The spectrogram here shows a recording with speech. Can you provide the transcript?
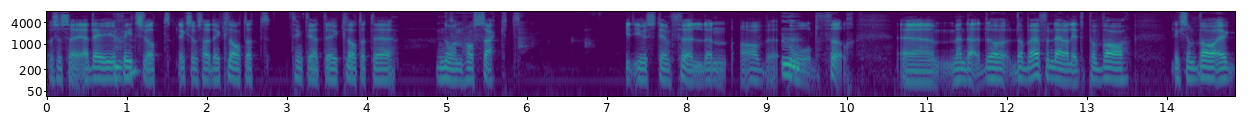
Och så säger jag, ja, det är ju skitsvårt, liksom så här, det är klart att, tänkte jag att det är klart att det, någon har sagt just den följden av Mm. ord förr. Eh, men där, då, då börjar jag fundera lite på vad, liksom vad är,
